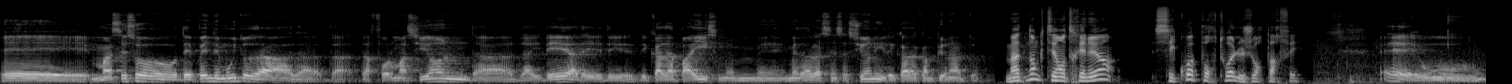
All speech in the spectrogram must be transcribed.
Aquí en Sudamérica, por ahí se ve un, un, un poco más. Eh, mas eso depende mucho da, da, da, da formación, da, da idea de, de, de, cada país, me, me, me, da la sensación, y de cada campeonato. Maintenant que tu es entraîneur, c'est quoi pour toi le joueur parfait? Eh, un,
